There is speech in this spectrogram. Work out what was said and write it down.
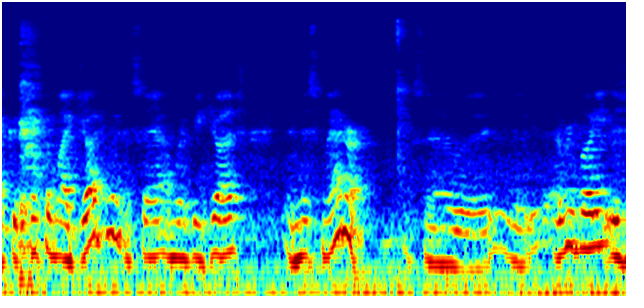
I could think of my judgment and say, I'm going to be judged in this manner. So uh, everybody is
